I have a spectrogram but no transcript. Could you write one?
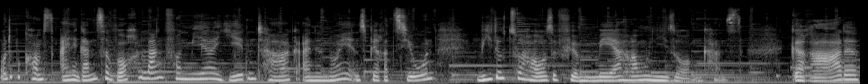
und du bekommst eine ganze Woche lang von mir jeden Tag eine neue Inspiration, wie du zu Hause für mehr Harmonie sorgen kannst gerade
